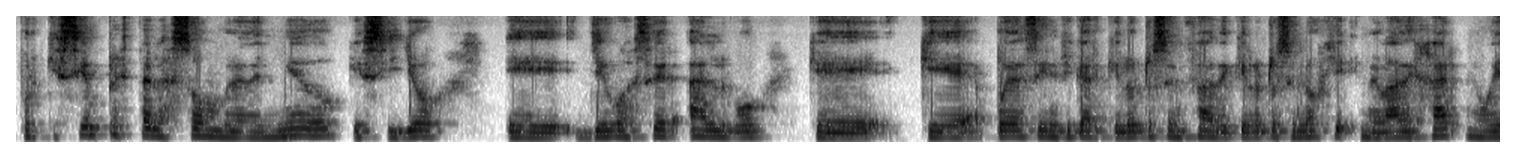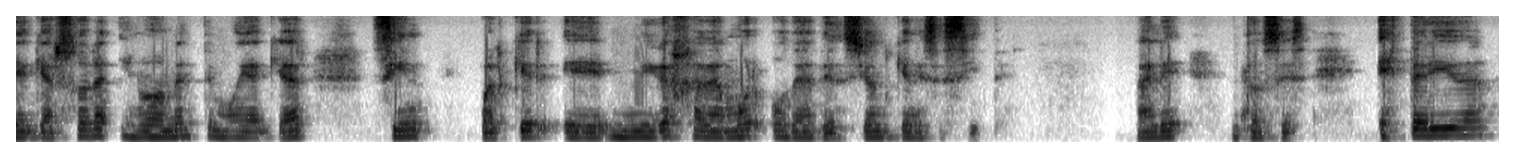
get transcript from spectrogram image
Porque siempre está la sombra del miedo que si yo eh, llego a hacer algo que, que, pueda significar que el otro se enfade, que el otro se enoje y me va a dejar, me voy a quedar sola y nuevamente me voy a quedar sin cualquier eh, migaja de amor o de atención que necesite. ¿Vale? Entonces, esta herida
